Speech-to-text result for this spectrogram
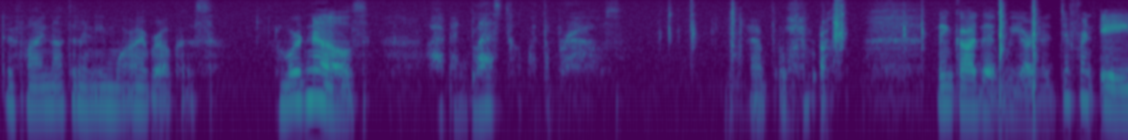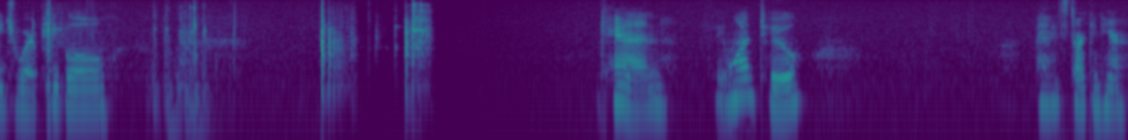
define not that I need more eyebrow because Lord knows I've been blessed with the brows. I have a lot of brows. Thank God that we are in a different age where people can, if they want to. Man, it's dark in here.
